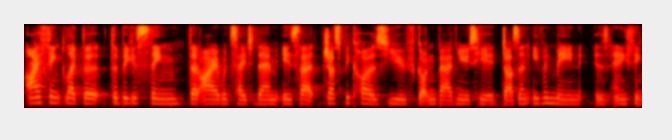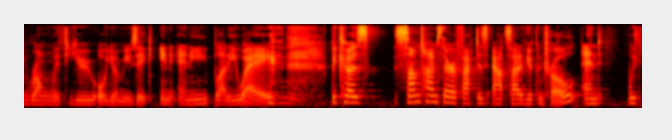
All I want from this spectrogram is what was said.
I think like the the biggest thing that I would say to them is that just because you've gotten bad news here doesn't even mean there's anything wrong with you or your music in any bloody way, mm. because sometimes there are factors outside of your control, and with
